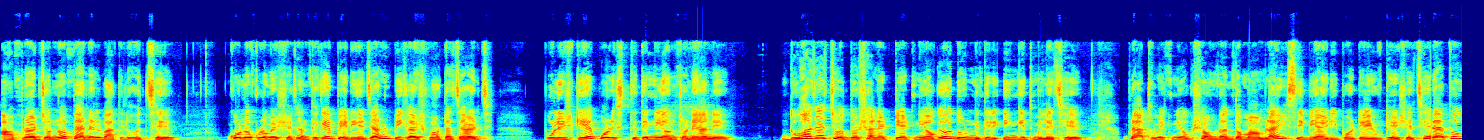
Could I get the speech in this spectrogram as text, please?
আপনার জন্য প্যানেল বাতিল হচ্ছে। কোনো ক্রমে সেখান থেকে বেরিয়ে যান বিকাশ ভট্টাচার্য। পুলিশ গিয়ে পরিস্থিতি নিয়ন্ত্রণে আনে। দু হাজার চোদ্দ সালের টেট নিয়োগেও দুর্নীতির ইঙ্গিত মিলেছে। প্রাথমিক নিয়োগ সংক্রান্ত মামলায় সিবিআই রিপোর্টে উঠে এসেছে ব্যাপক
